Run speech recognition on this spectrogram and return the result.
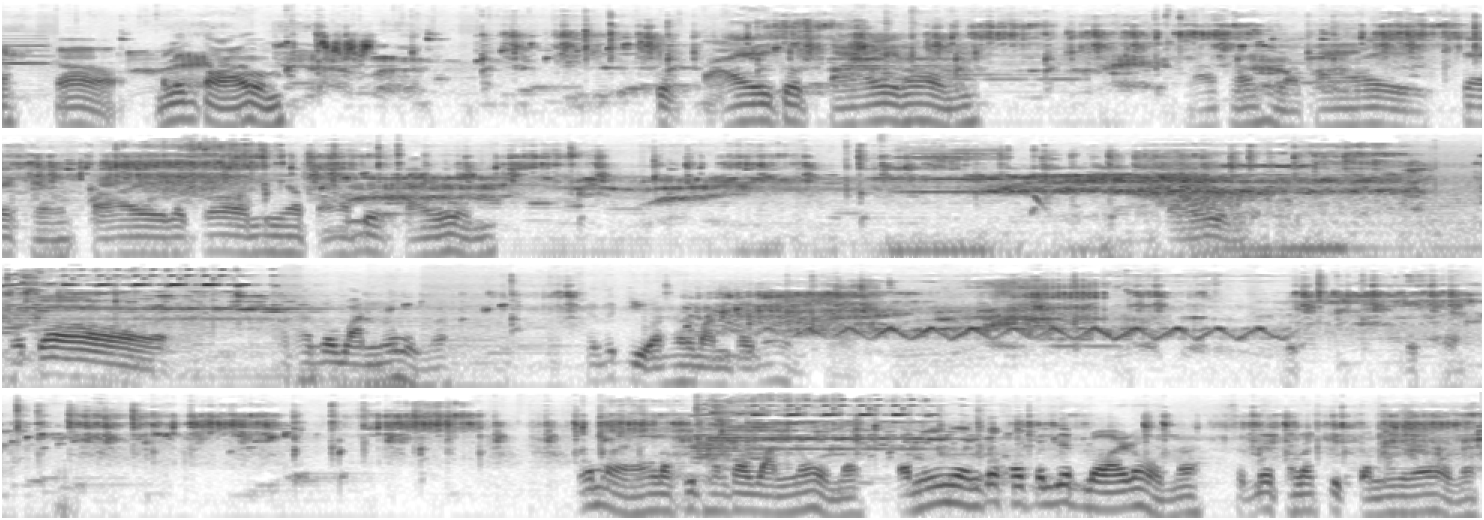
นะก็มาเล่นต่อครับผมกดไปกดไปนะผม เอาท้องหัวไป แช่แข็งไป แล้วก็นี่ครับปลาเบิดไปผมไปแล้วก็อันทวันนะผมนะใช้สกิลอันทวันไปนะผมก็หมายของเราคือทันตะวันนะผมนะตอนนี้เงินก็ครบไปเรียบร้อยแล้วผมนะสำเร็จภารกิจตอนนี้แล้วผมนะ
